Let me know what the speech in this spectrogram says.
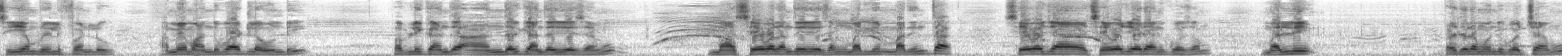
సీఎం రిలీఫ్ ఫండ్లు మేము అందుబాటులో ఉండి పబ్లిక్ అంద అందరికీ అందజేశాము. మా సేవలు అందజేసాము మళ్ళీ మరింత సేవ సేవ చేయడానికి కోసం మళ్ళీ ప్రజల ముందుకు వచ్చాము.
